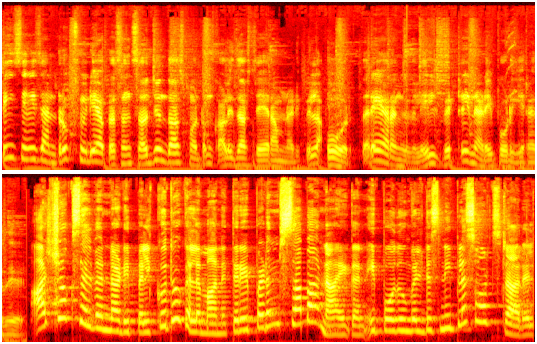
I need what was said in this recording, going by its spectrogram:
T Series and Rux Media presents Arjun Das மற்றும் காளிதாஸ் ஜெயராம் நடிப்பில் ஓர் திரையரங்குகளில் வெற்றி நடை போடுகிறது அசோக் செல்வன் நடிப்பில் குதூகலமான திரைப்படம் சபாநாயகன். இப்போது உங்கள் டிஸ்னி பிளஸ் ஹாட் ஸ்டாரில்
